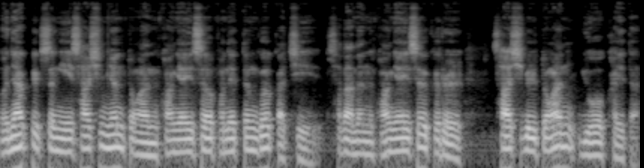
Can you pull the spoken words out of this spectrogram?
언약 백성이 40년 동안 광야에서 보냈던 것 같이 사단은 광야에서 그를 40일 동안 유혹하였다.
